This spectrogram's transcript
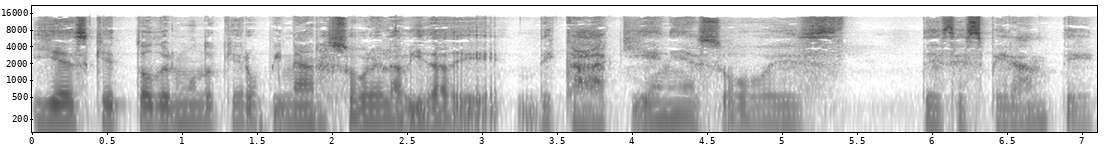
y es que todo el mundo quiere opinar sobre la vida de, de cada quien y eso es desesperante.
